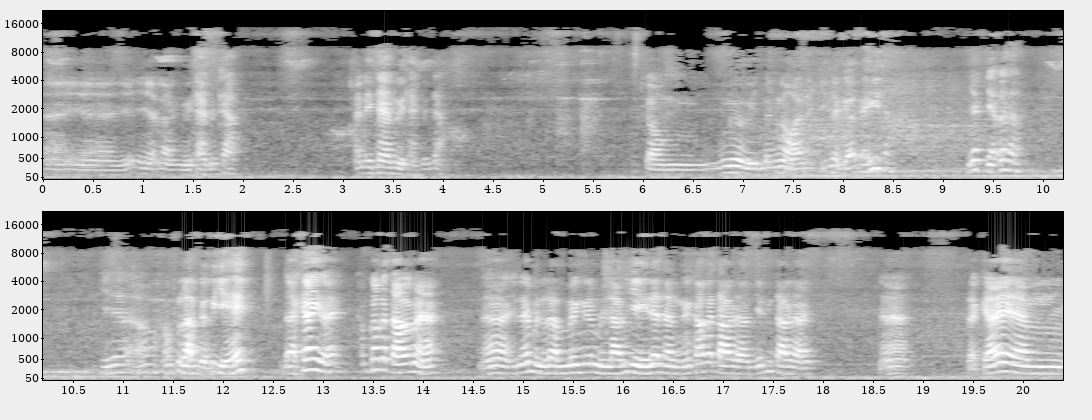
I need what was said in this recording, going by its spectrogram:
à, à dễ là người thầy bên trong. Anh đi theo người thầy bên trong còn người bên ngoài chỉ là gợi ý thôi. Nhắc nhở thôi. Vậy không, không làm được cái gì hết. Đại khái vậy. Không có cái tôi mà. À, nếu mình làm mình, mình làm cái gì đó thì có cái tôi rồi dính tôi rồi. Đó. là cái um,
